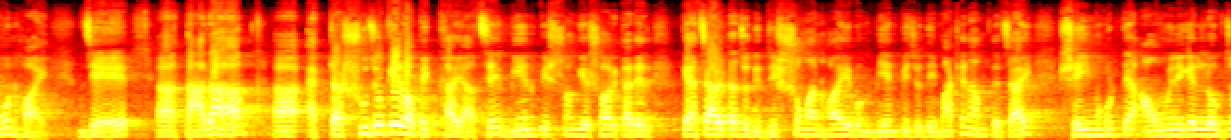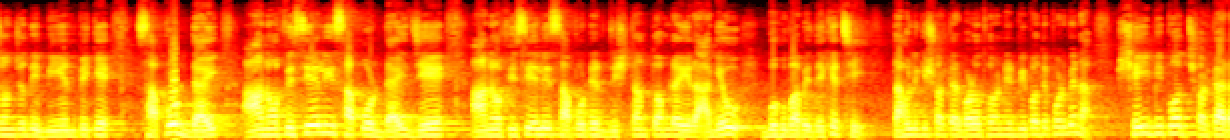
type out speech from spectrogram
এমন হয় যে তারা একটা সুযোগের অপেক্ষায় আছে, বিএনপির সঙ্গে সরকারের ক্যাচালটা যদি দৃশ্যমান হয় এবং বিএনপি যদি মাঠে নামতে চায়, সেই মুহূর্তে আওয়ামী লীগের লোকজন যদি বিএনপিকে সাপোর্ট দেয় আনঅফিসিয়ালি সাপোর্ট দেয়, যে আনঅফিসিয়ালি সাপোর্টের দৃষ্টান্ত আমরা এর আগেও বহুভাবে দেখেছি, তাহলে কি সরকার বড় ধরনের বিপদে পড়বে না? সেই বিপদ সরকার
